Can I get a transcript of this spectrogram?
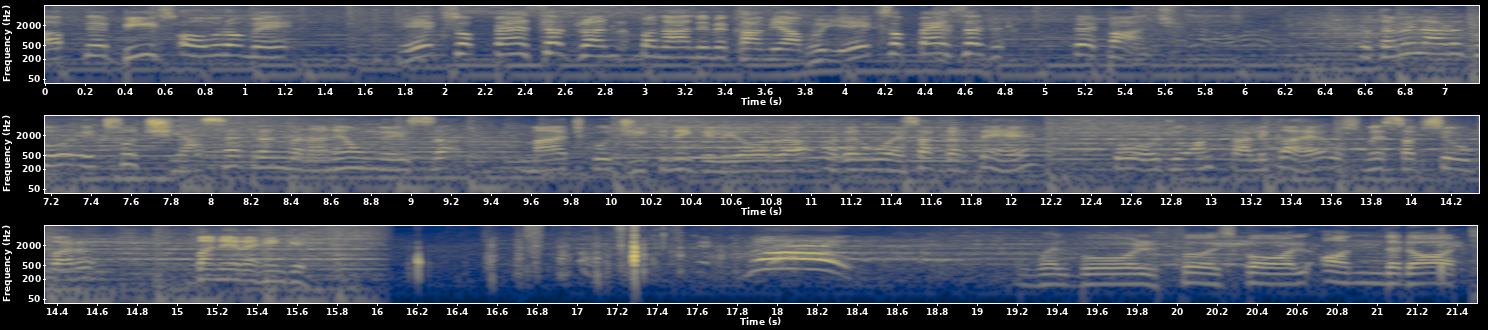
अपने 20 ओवरों में 165 रन बनाने में कामयाब हुई। 165 पे पाँच। तो तमिलनाडु को 166 रन बनाने होंगे इस मैच को जीतने के लिए। और अगर वो ऐसा करते हैं तो जो अंक तालिका है उसमें सबसे ऊपर बने रहेंगे। Well ball first ball on the dot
